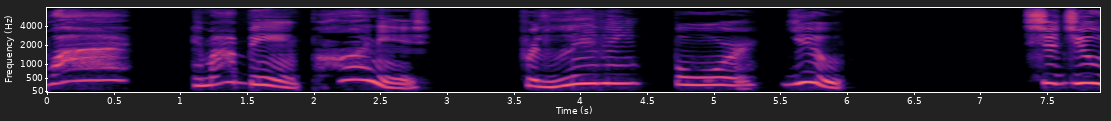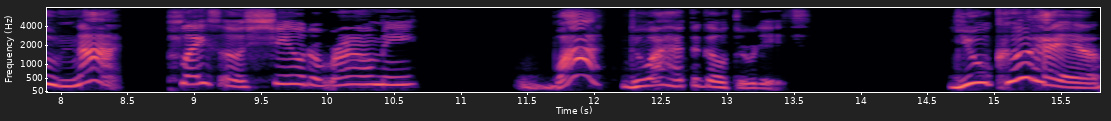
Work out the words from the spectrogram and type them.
why am I being punished for living for you? Should you not place a shield around me? Why do I have to go through this? You could have,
